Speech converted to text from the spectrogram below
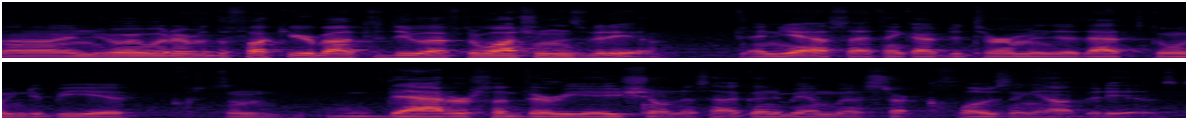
Uh, enjoy whatever the fuck you're about to do after watching this video. And yes, I think I've determined that that's going to be a, some that or some variation on this. How going to be? I'm going to start closing out videos.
